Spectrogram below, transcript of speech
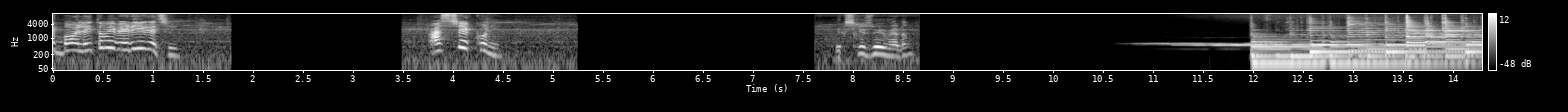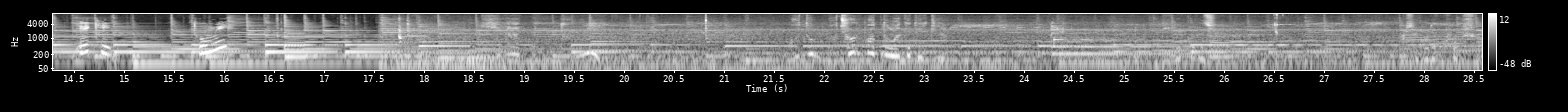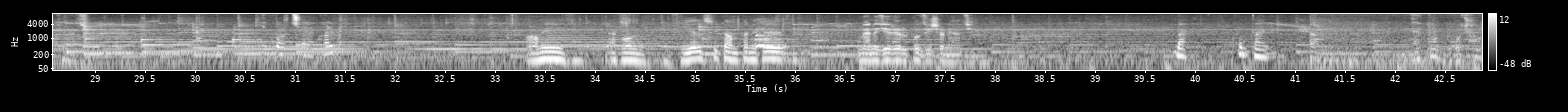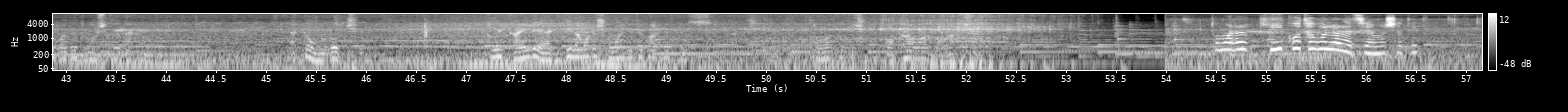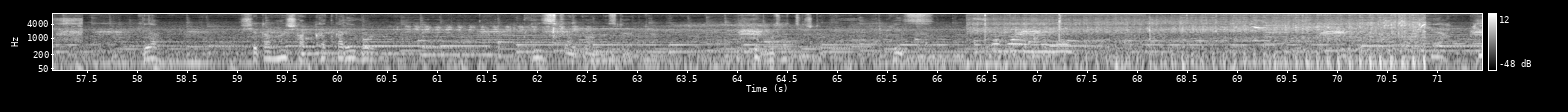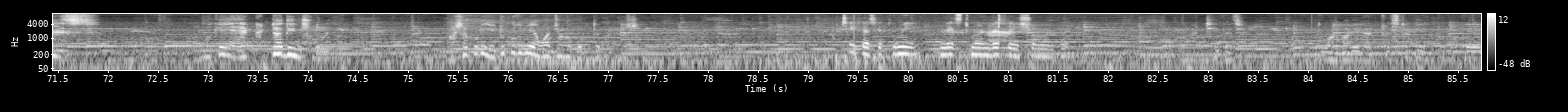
হ্যাঁ রে বল এই তো আমি বেরিয়ে গেছি। আসছে এক্ষুনি। এক্সকিউজ মি ম্যাডাম দেখি তুমি? আমি এখন ভিএলসি কোম্পানিতে ম্যানেজারিয়াল পজিশনে আছি। বাহ খুব ভালো। এত বছর বাদে তোমার সাথে দেখা। একটা অনুরোধ ছিল। তুমি কাইন্ডলি একদিন আমাকে সময় দিতে পারবে প্লিজ তোমাকে কিছু কথা আমার বলার ছিল তোমার আর কি কথা বলার আছে আমার সাথে? সেটা নয় সাক্ষাৎকারেই বলব। প্লিজ ট্রাই টু আন্ডারস্ট্যান্ড একটু বোঝার চেষ্টা করো প্লিজ প্লিজ আমাকে একটা দিন সময় দাও। আশা করি এটুকু তুমি আমার জন্য করতে পারো ঠিক আছে তুমি নেক্সট মানডেতে এসো আমার বাড়ি। ঠিক আছে। তোমার বাড়ির অ্যাড্রেসটা কি একটু আমাকে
